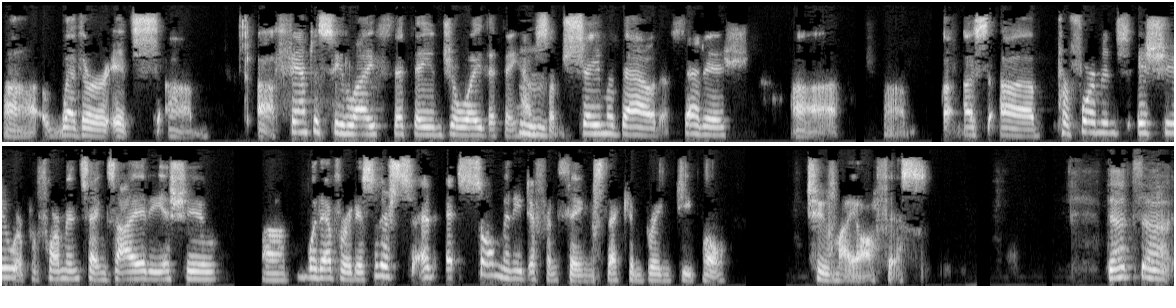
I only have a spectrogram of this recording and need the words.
Uh, whether it's um, a fantasy life that they enjoy, that they have mm. some shame about, a fetish, uh, um, a, a, performance issue or performance anxiety issue, uh, whatever it is. So there's so many different things that can bring people to my office. That's uh,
